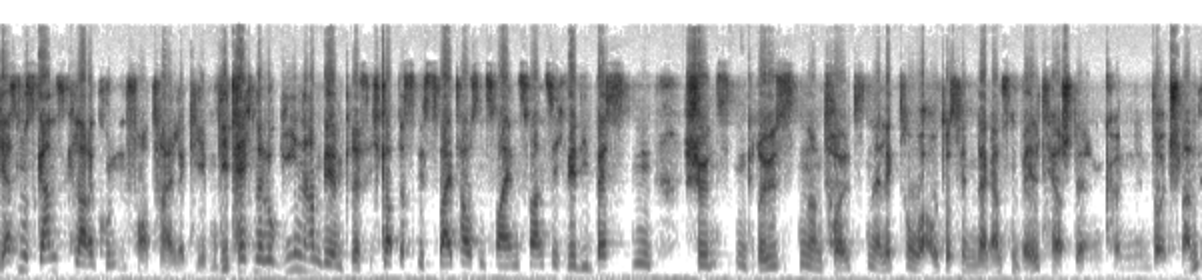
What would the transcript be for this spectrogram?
Ja, es muss ganz klare Kundenvorteile geben. Die Technologien haben wir im Griff. Ich glaube, dass bis 2022 wir die besten, schönsten, größten und tollsten Elektroautos in der ganzen Welt herstellen können in Deutschland.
